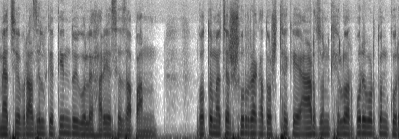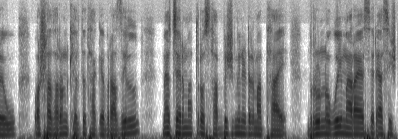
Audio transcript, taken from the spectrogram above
ম্যাচে ব্রাজিলকে তিন দুই গোলে হারিয়েছে জাপান। গত ম্যাচের শুরুর একাদশ থেকে আটজন খেলোয়াড় পরিবর্তন করেও অসাধারণ খেলতে থাকে ব্রাজিল। ম্যাচের মাত্র ছাব্বিশ মিনিটের মাথায় ব্রুনো গুইমারায়াসের অ্যাসিস্ট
